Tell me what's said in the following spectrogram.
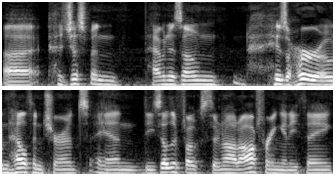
uh, has just been having his own his or her own health insurance, and these other folks they're not offering anything,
